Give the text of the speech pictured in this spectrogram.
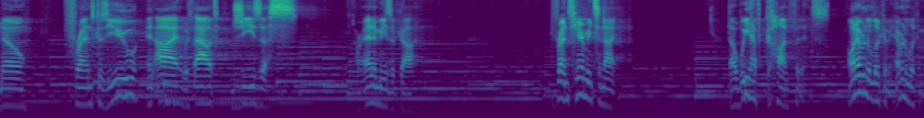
no friends, because you and I, without Jesus, are enemies of God. Friends, hear me tonight that we have confidence. I want everyone to look at me. Everyone to look at me.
